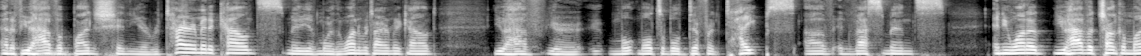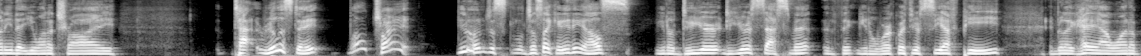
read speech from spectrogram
And if you have a bunch in your retirement accounts maybe you have more than one retirement account you have your mul- multiple different types of investments and you want to you have a chunk of money that you want to try ta- real estate well try it. You know just just like anything else you know do your do your assessment and think you know work with your cfp and be like hey i want to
